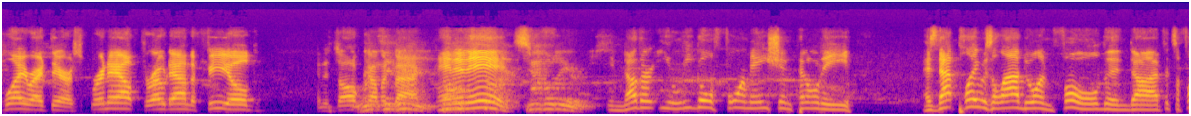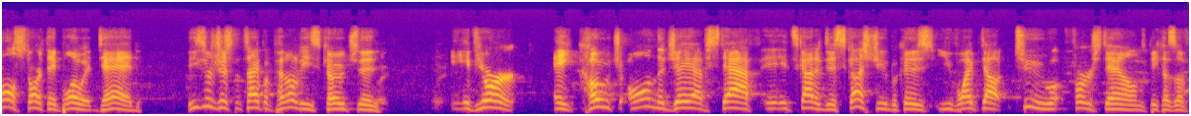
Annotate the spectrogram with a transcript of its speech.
play right there. A sprint out, throw down the field, and it's all coming back. And it is another illegal formation penalty as that play was allowed to unfold. And uh, if it's a false start, they blow it dead. These are just the type of penalties, coach, that if you're a coach on the JF staff, it's got to disgust you because you've wiped out two first downs because of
